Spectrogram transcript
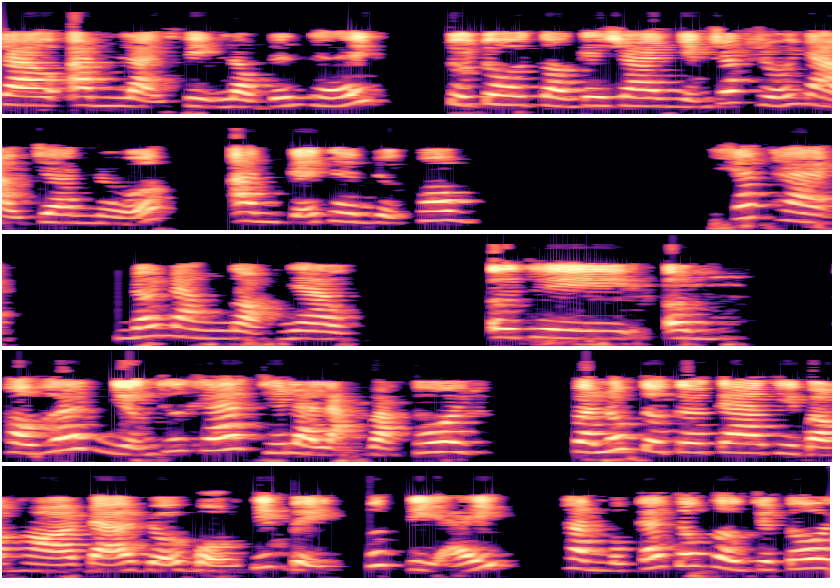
sao anh lại phiền lòng đến thế. Tụi tôi còn gây ra những rắc rối nào cho anh nữa, anh kể thêm được không? Khách hàng, nói năng ngọt ngào. Ừ thì, um, hầu hết những thứ khác chỉ là lặt vặt thôi. Và lúc tôi kêu ca thì bọn họ đã đổi bộ thiết bị vứt đi ấy thành một cái tốt hơn cho tôi.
